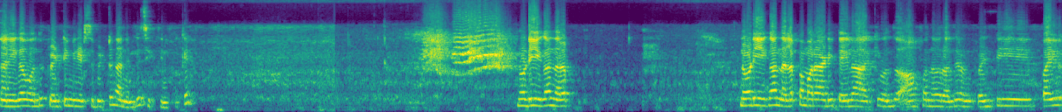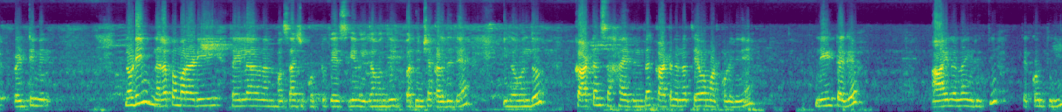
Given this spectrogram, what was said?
ನಾನೀಗ ಒಂದು ಟ್ವೆಂಟಿ ಮಿನಿಟ್ಸ್ ಬಿಟ್ಟು ನಾನು ನಿಮಗೆ ಸಿಗ್ತೀನಿ. ಓಕೆ ನೋಡಿ ಈಗ ನರ, ನೋಡಿ ಈಗ ನಲಪ ಮರಾಡಿ ತೈಲ ಹಾಕಿ ಒಂದು ಹಾಫ್ ಅನ್ ಅವರ್ ಅಂದರೆ ಒಂದು ಟ್ವೆಂಟಿ ಫೈವ್ ಟ್ವೆಂಟಿ ಮಿನಿಟ್ ನೋಡಿ ನಲಪ ಮರಾಡಿ ತೈಲ ನಾನು ಮಸಾಜ್ ಕೊಟ್ಟು ಫೇಸ್ಗೆ ಈಗ ಒಂದು ಇಪ್ಪತ್ತು ನಿಮಿಷ ಕಳೆದಿದೆ. ಈಗ ಒಂದು ಕಾಟನ್ ಸಹಾಯದಿಂದ ಕಾಟನನ್ನು ತೇವ ಮಾಡ್ಕೊಂಡಿದ್ದೀನಿ ನೀಟಾಗಿ ಆಯಿಲನ್ನು ಈ ರೀತಿ ತೆಕ್ಕೊತೀನಿ.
